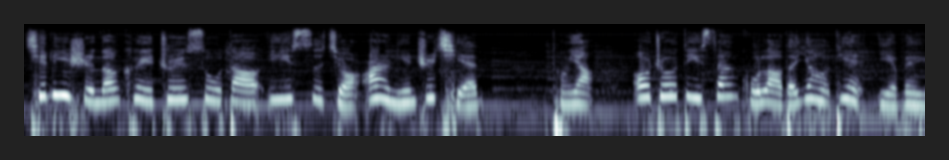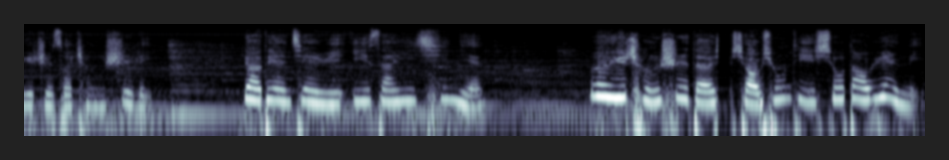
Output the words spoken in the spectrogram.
其历史呢，可以追溯到一四九二年之前。同样，欧洲第三古老的药店也位于这座城市里。药店建于一三一七年，位于城市的小兄弟修道院里。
